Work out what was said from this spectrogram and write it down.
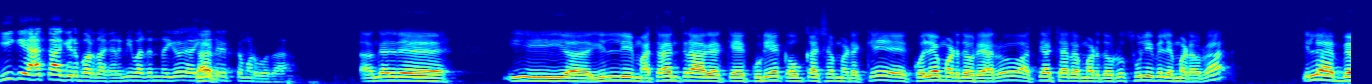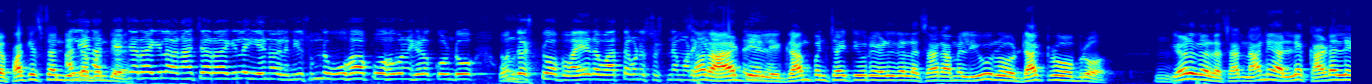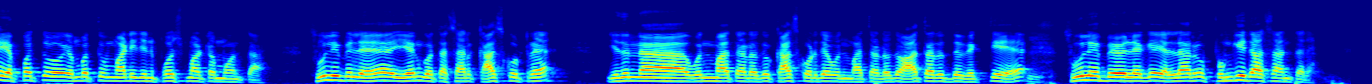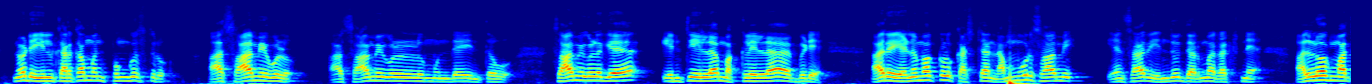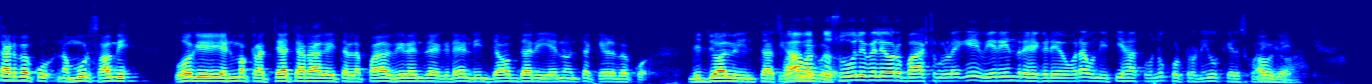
ಹೀಗೆ ಯಾಕೆ ಆಗಿರಬಾರ್ದು ಹಾಗಾದ್ರೆ? ನೀವು ಅದನ್ನ ಯೋಚನೆ ಮಾಡ್ಬೋದಾ? ಹಾಗಾದರೆ ಈ ಇಲ್ಲಿ ಮತಾಂತರ ಆಗೋಕ್ಕೆ ಕುಡಿಯೋಕ್ಕೆ ಅವಕಾಶ ಮಾಡೋಕ್ಕೆ ಕೊಲೆ ಮಾಡಿದವ್ರು ಯಾರು ಅತ್ಯಾಚಾರ ಮಾಡಿದವರು ಸೂಲಿಬೆಲೆ ಮಾಡೋರ ಇಲ್ಲ ಪಾಕಿಸ್ತಾನದಿಂದ ಬಂದೆ. ಅತ್ಯಾಚಾರ ಆಗಿಲ್ಲ ಅನಾಚಾರ ಆಗಿಲ್ಲ ಏನೂ ಆಗಿಲ್ಲ. ನೀವು ಸುಮ್ಮನೆ ಊಹಾಪೋಹವನ್ನು ಹೇಳಿಕೊಂಡು ಒಂದಷ್ಟು ಭಯದ ವಾತಾವರಣ ಸೃಷ್ಟಿ ಸರ್ ಆರ್ ಟಿಯಲ್ಲಿ ಗ್ರಾಮ ಪಂಚಾಯತಿಯವರು ಹೇಳಿದ್ರಲ್ಲ ಸರ್ ಆಮೇಲೆ ಇವರು ಡಾಕ್ಟ್ರು ಒಬ್ಬರು ಹೇಳಿದ್ರಲ್ಲ ಸರ್ ನಾನೇ ಅಲ್ಲೇ ಕಾಡಲ್ಲೇ ಎಪ್ಪತ್ತು ಎಂಬತ್ತು ಮಾಡಿದ್ದೀನಿ ಪೋಸ್ಟ್ ಮಾರ್ಟಮು ಅಂತ ಸೂಲಿಬೆಲೆ ಏನು ಗೊತ್ತಾ ಸರ್ ಕಾಸು ಕೊಟ್ಟರೆ ಇದನ್ನು ಒಂದು ಮಾತಾಡೋದು ಕಾಸು ಕೊಡದೆ ಒಂದು ಮಾತಾಡೋದು ಆ ಥರದ್ದು ವ್ಯಕ್ತಿ ಸೂಲೆ ಬೆಲೆಗೆ ಎಲ್ಲರೂ ಪುಂಗಿದಾಸ ಅಂತಾರೆ. ನೋಡಿ ಇಲ್ಲಿ ಕರ್ಕೊಂಬಂದು ಪುಂಗಿಸ್ತರು ಆ ಸ್ವಾಮಿಗಳು ಆ ಸ್ವಾಮಿಗಳ ಮುಂದೆ ಇಂಥವು. ಸ್ವಾಮಿಗಳಿಗೆ ಹೆಂಡತಿ ಇಲ್ಲ ಮಕ್ಕಳಿಲ್ಲ ಬಿಡಿ. ಆದರೆ ಹೆಣ್ಮಕ್ಳು ಕಷ್ಟ ನಮ್ಮೂರು ಸ್ವಾಮಿ ಏನು ಸರ್ ಹಿಂದೂ ಧರ್ಮ ರಕ್ಷಣೆ. ಅಲ್ಲೋಗಿ ಮಾತಾಡಬೇಕು ನಮ್ಮೂರು ಸ್ವಾಮಿ. ಹೋಗಿ ಹೆಣ್ಮಕ್ಳು ಅತ್ಯಾಚಾರ ಆಗೈತಲ್ಲಪ್ಪ ವೀರೇಂದ್ರ ಹೆಗಡೆ ನಿನ್ನ ಜವಾಬ್ದಾರಿ ಏನು ಅಂತ ಕೇಳಬೇಕು. ನಿಜವಾಗ್ಲೂ ಇಂಥ ಯಾವತ್ತು ಸೂಲಿ ಸೂಲಿಬೆಲೆಯವರ ಭಾಷಣದೊಳಗೆ ವೀರೇಂದ್ರ ಹೆಗಡೆ ಅವರ ಒಂದು ಇತಿಹಾಸವನ್ನು ಕೊಟ್ಟರು ನೀವು ಕೇಳಿಸ್ಕೊಂಡು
